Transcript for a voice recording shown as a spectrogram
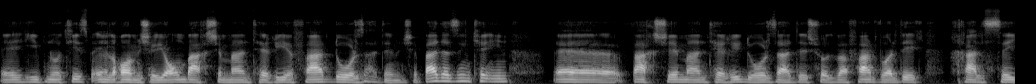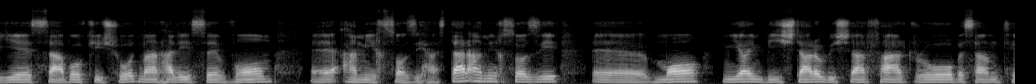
هیپنوتیزم القا میشه یا اون بخش منطقی فرد دور زده میشه. بعد از اینکه این بخش منطقی دور زده شد و فرد وارد یک خلصه سبکی شد مرحله سوم عمیق سازی هست. در عمیق سازی ما میایم بیشتر و بیشتر فرد رو به سمت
